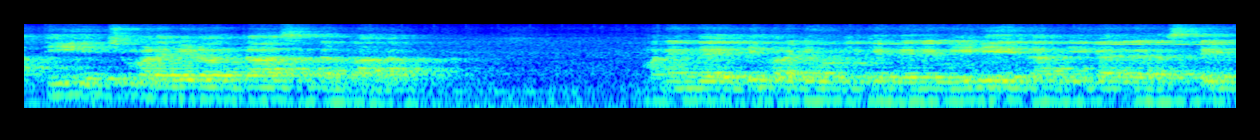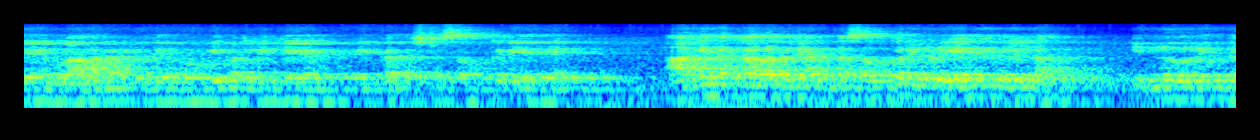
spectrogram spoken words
ಅತಿ ಹೆಚ್ಚು ಮಳೆ ಬೀಳುವಂತಹ ಸಂದರ್ಭ ಆಗ ಮನೆಯಿಂದ ಎಲ್ಲಿ ಹೊರಗೆ ಹೋಗಲಿಕ್ಕೆ ಬೇರೆ ಮೀಡಿಯಾ ಇಲ್ಲ, ಈಗಾಗಲೇ ರಸ್ತೆ ಇದೆ, ವಾಹನಗಳಿದೆ, ಹೋಗಿ ಬರಲಿಕ್ಕೆ ಬೇಕಾದಷ್ಟು ಸೌಕರ್ಯ ಇದೆ. ಆಗಿನ ಕಾಲದಲ್ಲಿ ಅಂಥ ಸೌಕರ್ಯಗಳು ಏನಿರಲಿಲ್ಲ ಇನ್ನೂರಿಂದ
